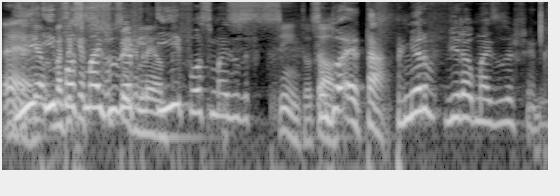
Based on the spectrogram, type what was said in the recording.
É. e é e é fosse que é mais user lento. E fosse mais user Sim, total. São do... É, tá. Primeiro vira mais user-friendly.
